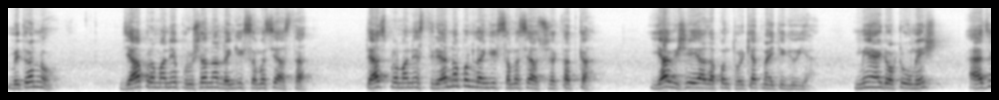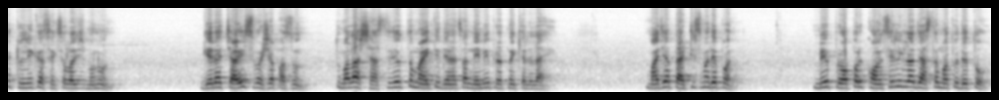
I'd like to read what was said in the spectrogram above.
मित्रांनो ज्याप्रमाणे पुरुषांना लैंगिक समस्या असतात त्याचप्रमाणे स्त्रियांना पण लैंगिक समस्या असू शकतात का? याविषयी आज आपण थोडक्यात माहिती घेऊया. मी आहे doctor Umesh as a clinical sexologist म्हणून. गेल्या चाळीस वर्षापासून तुम्हाला शास्त्रीयुक्त माहिती देण्याचा नेहमी प्रयत्न केलेला आहे. माझ्या प्रॅक्टिसमध्ये पण. मी प्रॉपर काउन्सिलिंगला जास्त महत्त्व देतो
